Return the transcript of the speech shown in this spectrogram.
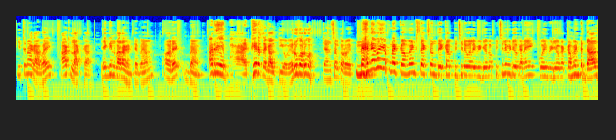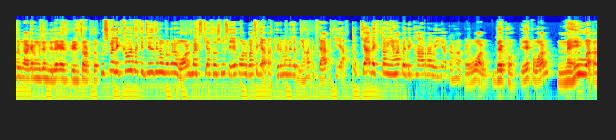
कितना का भाई? आठ लाख का। एक दिन बारह घंटे बैम और एक बैम। अरे भाई, फिर से गलती हो गई। रुको रुको कैंसिल करो एक। मैंने भाई अपना कमेंट सेक्शन देखा पिछले वाले वीडियो का। पिछले वीडियो का नहीं, कोई वीडियो का कमेंट डाल दूँगा अगर मुझे मिलेगा स्क्रीनशॉट तो। उसमें लिखा हुआ था कि जिस दिन हम लोगों ने वॉल मैक्स किया था, उसमें से एक वॉल बच गया था। फिर मैंने जब यहाँ पे टैप किया तो क्या देखता हूँ, यहाँ पे दिखा रहा भैया कहाँ पे? वॉल देखो, एक वॉल नहीं हुआ था,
